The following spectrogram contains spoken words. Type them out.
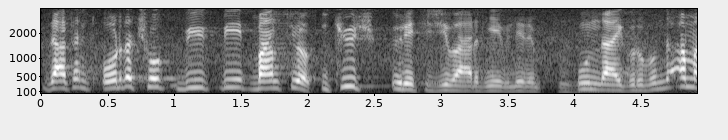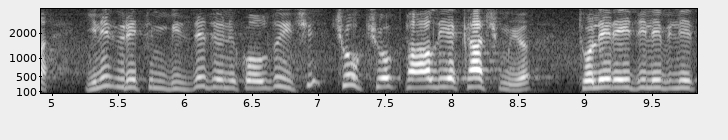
zaten orada çok büyük bir bant yok. 2-3 üretici var diyebilirim Hyundai grubunda ama yine üretim bizde dönük olduğu için çok çok pahalıya kaçmıyor. Tolere edilebilir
